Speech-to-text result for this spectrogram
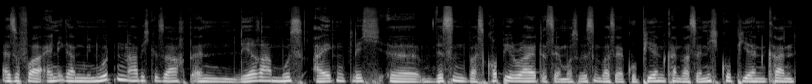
Also vor einigen Minuten habe ich gesagt, ein Lehrer muss eigentlich äh, wissen, was Copyright ist. Er muss wissen, was er kopieren kann, was er nicht kopieren kann.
